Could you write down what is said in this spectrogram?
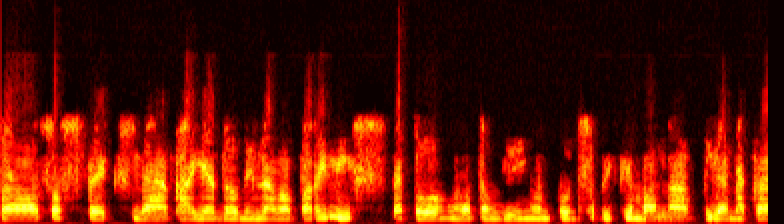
sa suspects na kaya daw nila maparelease kato mutong giingon pod sa biktima na pila na ka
